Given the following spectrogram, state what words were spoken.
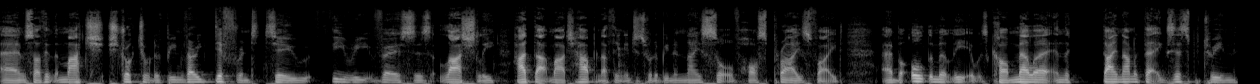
Um, so I think the match structure would have been very different to Theory versus Lashley. Had that match happened, I think it just would have been a nice sort of hoss prize fight. Uh, but ultimately, it was Carmella and the dynamic that exists between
